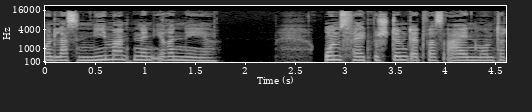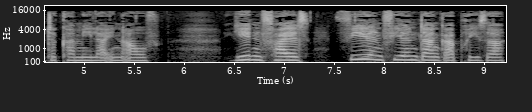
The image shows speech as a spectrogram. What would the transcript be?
und lassen niemanden in ihre Nähe. Uns fällt bestimmt etwas ein, munterte Camilla ihn auf. Jedenfalls Vielen, vielen Dank, Abrisa.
